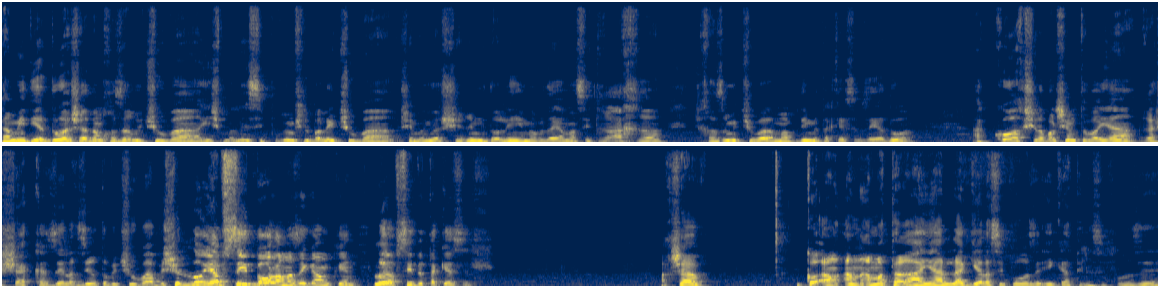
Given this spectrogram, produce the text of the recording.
תמיד ידוע שאדם חוזר בתשובה, יש מלא סיפורים של בעלי תשובה שהם היו עשירים גדולים, אבל זה היה מהסטרא אחרא, שחזרו בתשובה, מאבדים את הכסף, זה ידוע. הכוח של הבעל שם טוב היה רשע כזה להחזיר אותו בתשובה, ושלא יפסיד בעולם הזה גם כן, לא יפסיד את הכסף. עכשיו, המטרה היה להגיע לסיפור הזה, הגעתי לסיפור הזה,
